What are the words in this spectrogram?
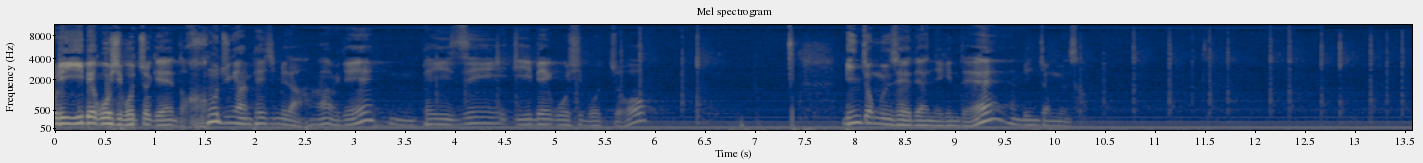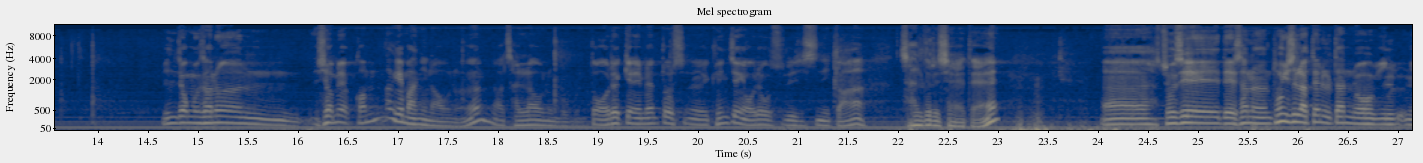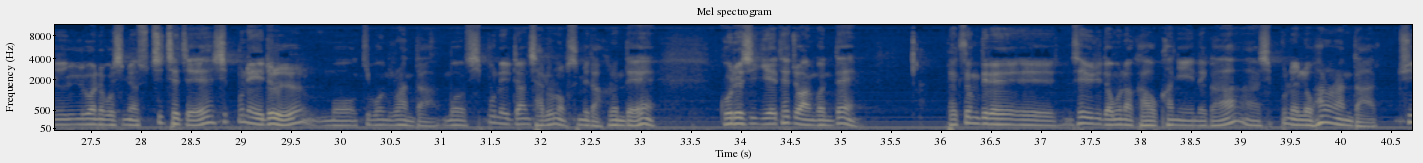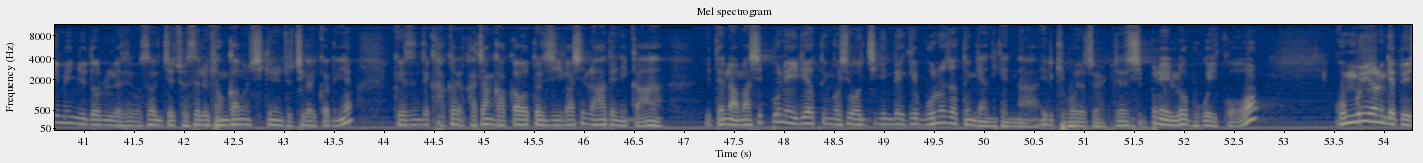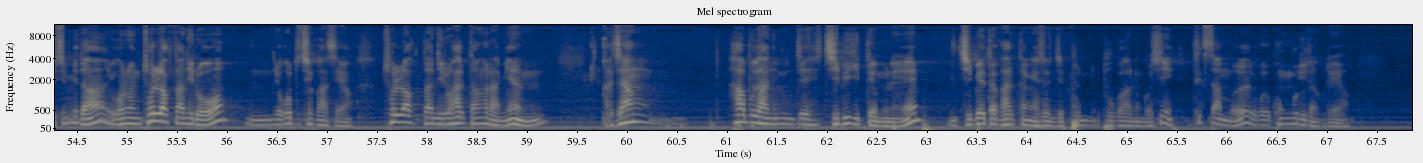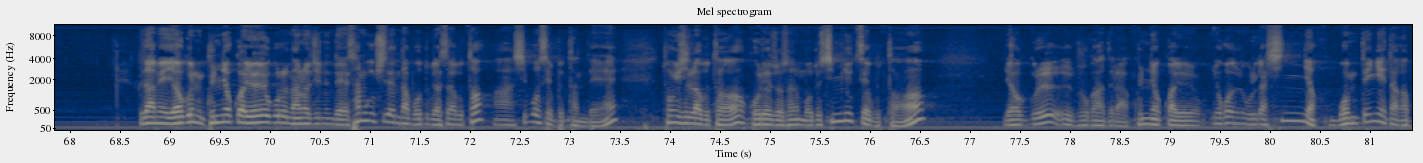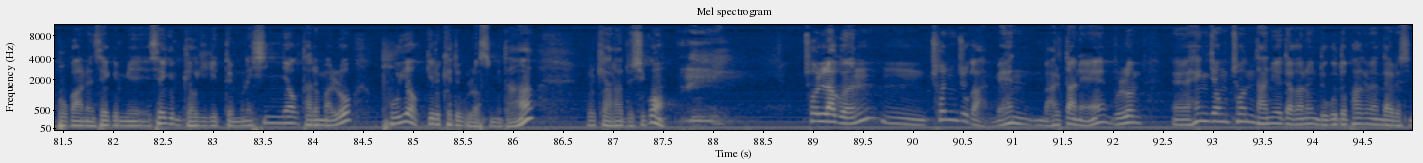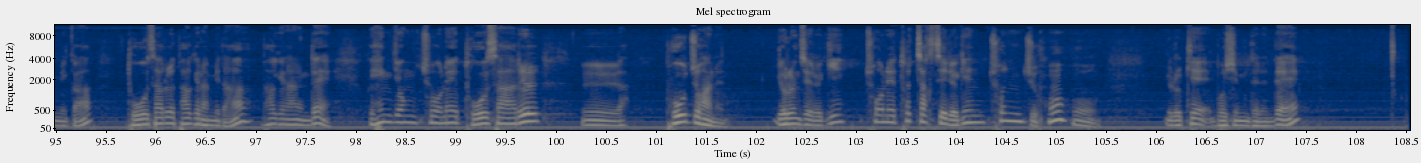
우리 255쪽에 너무 중요한 페이지입니다. 아, 여기 음, 페이지 255쪽. 민정문서에 대한 얘기인데 민정문서. 민정문서는 시험에 겁나게 많이 나오는 아, 잘 나오는 부분. 또 어렵게 내면 또 굉장히 어려울 수도 있으니까 잘 들으셔야 돼 아, 조세에 대해서는 통일신라 때는 일단 뭐 1번에 보시면 수치체제 10분의 1을 뭐 기본으로 한다 뭐 10분의 1이라는 자료는 없습니다 그런데 고려 시기에 태조한 건데 백성들의 세율이 너무나 가혹하니 내가 10분의 1로 환원한다. 취민 유도를 내세워서 이제 조세를 경감시키는 조치가 있거든요. 그래서 이제 가장 가까웠던 시기가 신라하되니까 이때는 아마 10분의 1이었던 것이 원칙인데 그게 무너졌던 게 아니겠나 이렇게 보여져요. 그래서 10분의 1로 보고 있고 곡물이라는 게 또 있습니다. 이거는 촌락 단위로 음, 이것도 체크하세요. 촌락 단위로 할당을 하면 가장 하부 단위는 이제 집이기 때문에 집에다가 할당해서 이제 부과하는 것이 특산물 이걸 곡물이라 그래요. 그 다음에 역은 군역과 여역으로 나눠지는데 삼국시대는 다 모두 몇 살부터? 아 15세부터인데 통일신라부터 고려조선은 모두 16세부터 역을 부과하더라. 군역과 여역. 이걸 우리가 신역, 몸땡이에다가 부과하는 세금이, 세금 격이기 때문에 신역, 다른 말로 부역, 이렇게도 불렀습니다. 이렇게 알아두시고, 촌락은 음, 촌주가 맨 말단에 물론 에, 행정촌 단위에다가는 누구도 파견한다 그랬습니까? 도사를 파견합니다. 파견하는데 그 행정촌의 도사를 으, 보조하는 이런 세력이 촌의 토착 세력인 촌주 어? 어. 이렇게 보시면 되는데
